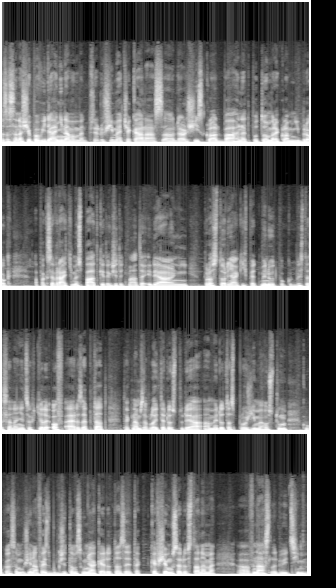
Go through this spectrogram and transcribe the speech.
zase naše povídání na moment přerušíme, čeká nás uh, další skladba, hned potom reklamní brok a pak se vrátíme zpátky, takže teď máte ideální prostor nějakých pět minut, pokud byste se na něco chtěli off-air zeptat, tak nám zavolejte do studia a my dotaz položíme hostům. Koukal jsem už i na Facebook, že tam jsou nějaké dotazy, tak ke všemu se dostaneme uh, v následujícím.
